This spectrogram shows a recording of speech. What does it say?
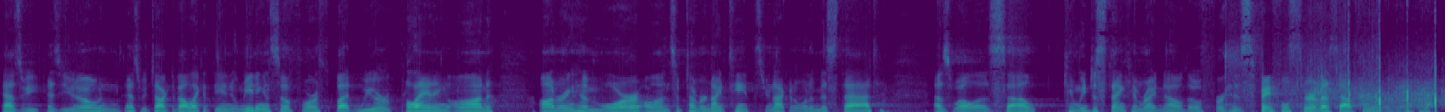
as, we, as you know, and as we talked about, like at the annual meeting and so forth. But we are planning on honoring him more on September 19th. So you're not going to want to miss that, as well as. Uh, can we just thank him right now, though, for his faithful service? Absolutely.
